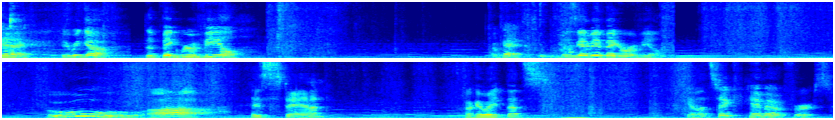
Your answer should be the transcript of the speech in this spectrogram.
Okay, here we go. The big reveal. Okay, this is gonna be a bigger reveal. Ooh, ah, his stand. Okay, wait, that's. Okay, let's take him out first.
